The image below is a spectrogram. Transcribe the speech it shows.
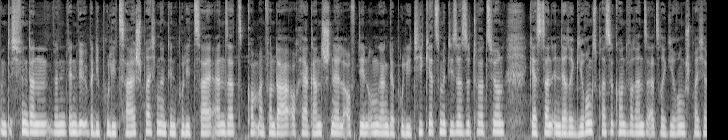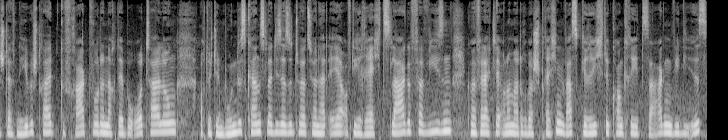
und ich finde dann, wenn, wenn wir über die Polizei sprechen und den Polizeieinsatz, kommt man von da auch ja ganz schnell auf den Umgang der Politik jetzt mit dieser Situation. Gestern in der Regierungspressekonferenz, als Regierungssprecher Steffen Hebestreit gefragt wurde nach der Beurteilung, auch durch den Bundeskanzler dieser Situation, hat er ja auf die Rechtslage verwiesen. Können wir vielleicht gleich auch nochmal drüber sprechen, was Gerichte konkret sagen, wie die ist.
